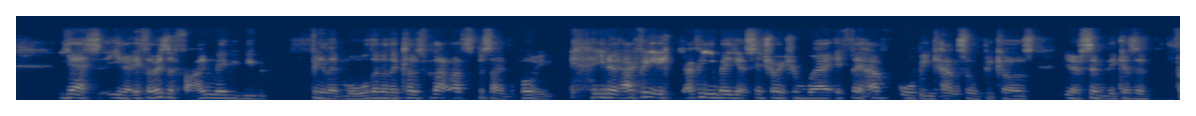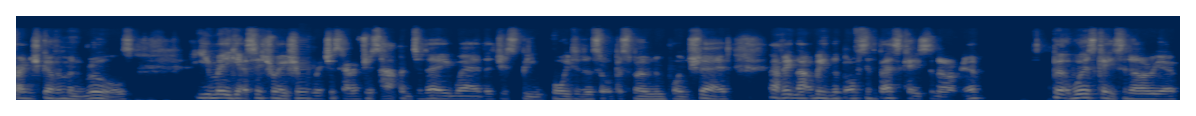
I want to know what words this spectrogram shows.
yes, you know, if there is a fine, maybe we would feel it more than other clubs, but that, that's beside the point. You know, I think it, I think you may get a situation where if they have all been cancelled because you know simply because of French government rules, you may get a situation which has kind of just happened today where they're just being voided and sort of postponed and point shared. I think that would be the, obviously the best case scenario, but worst case scenario.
